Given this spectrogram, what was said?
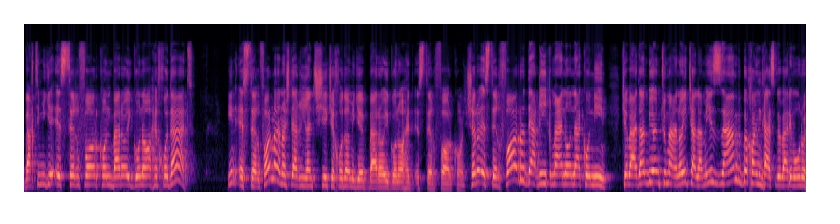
وقتی میگه استغفار کن برای گناه خودت این استغفار معناش دقیقا چیه که خدا میگه برای گناهت استغفار کن؟ چرا استغفار رو دقیق معنا نکنیم که بعدا بیایم تو معنای کلمه زنب بخوایم دست ببریم اونو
